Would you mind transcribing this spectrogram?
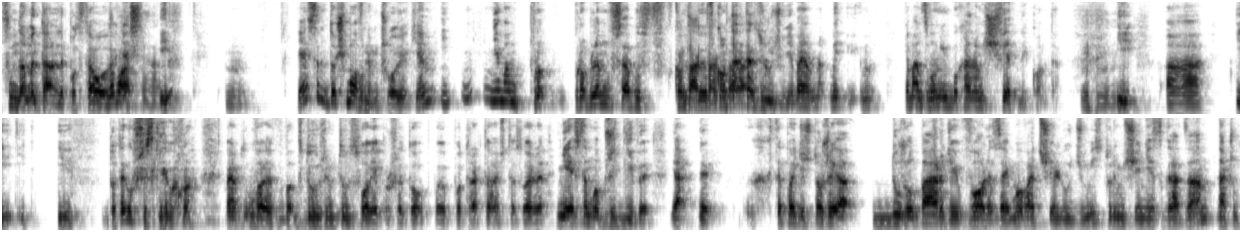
fundamentalne, podstawowe. No nie? właśnie. I, mm, ja jestem dość mownym człowiekiem i nie mam pro, problemów jakby w, w kontaktach, w kontaktach tak. z ludźmi. Ja, ja mam z moimi bohaterami świetny kontakt. Mhm. I, a, i, i, I do tego wszystkiego, w w dużym cudzysłowie proszę to potraktować, te słowa, że nie jestem obrzydliwy. Ja e, chcę powiedzieć to, że ja dużo bardziej wolę zajmować się ludźmi, z którymi się nie zgadzam, znaczy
